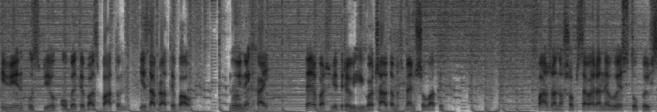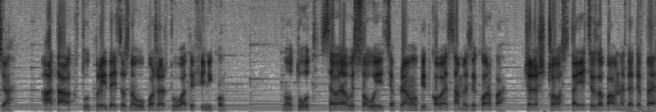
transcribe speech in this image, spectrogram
І він успів убити Базбатон і забрати бал. Ну і нехай. Треба ж відрив гігочадам зменшувати. Бажано, щоб Севера не виступився. А так, тут прийдеться знову пожертвувати фініком. Ну тут Селера висовується прямо під колесами Зекорпа, через що стається забавне ДТП.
